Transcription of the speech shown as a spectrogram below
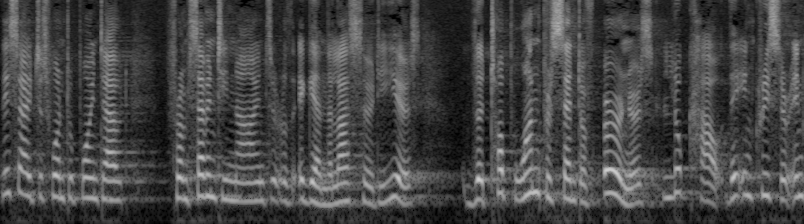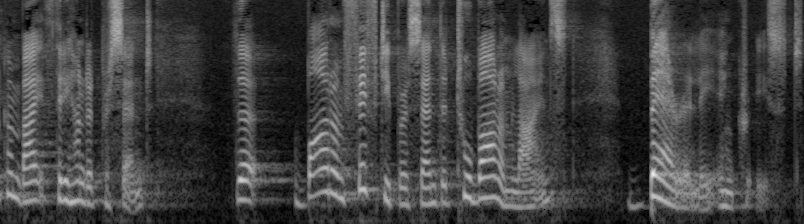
this I just want to point out from 79 to, again, the last 30 years, the top 1% of earners, look how they increase their income by 300%. The bottom 50%, the two bottom lines, barely increased.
